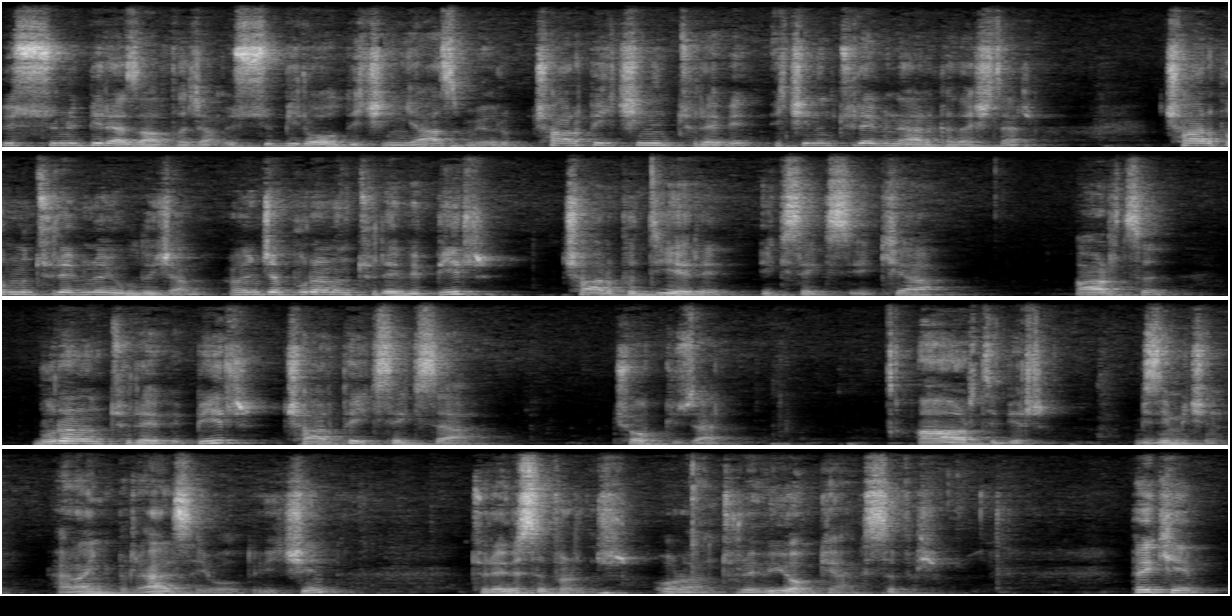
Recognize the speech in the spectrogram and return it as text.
Üssünü bir azaltacağım. Üssü 1 olduğu için yazmıyorum. Çarpı içinin türevi. İçinin türevi ne arkadaşlar? Çarpımın türevini uygulayacağım. Önce buranın türevi 1 çarpı diğeri x eksi 2a artı buranın türevi 1 çarpı x eksi a. Çok güzel. a artı 1 bizim için herhangi bir reel sayı olduğu için türevi sıfırdır. Oranın türevi yok yani sıfır. Peki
